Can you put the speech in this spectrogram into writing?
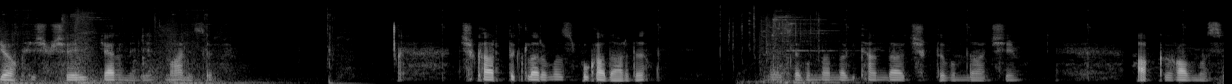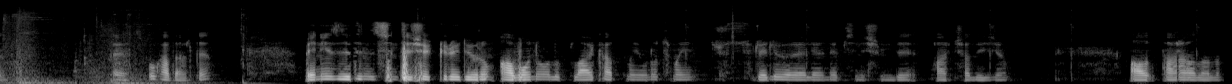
Yok hiçbir şey gelmedi maalesef. Çıkarttıklarımız bu kadardı. Neyse bundan da bir tane daha çıktı. Bunu da açayım. Hakkı kalmasın. Evet bu kadardı. Beni izlediğiniz için teşekkür ediyorum. Abone olup like atmayı unutmayın. Şu süreli öğelerin hepsini şimdi parçalayacağım. Al, para alalım.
